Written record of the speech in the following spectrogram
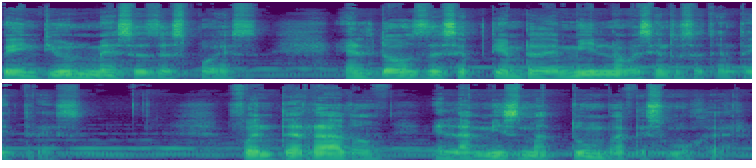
21 meses después, el 2 de septiembre de 1973 fue enterrado en la misma tumba que su mujer.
